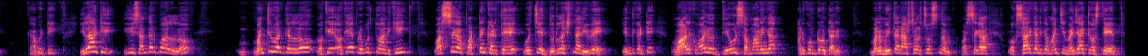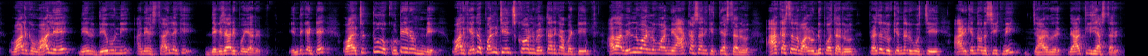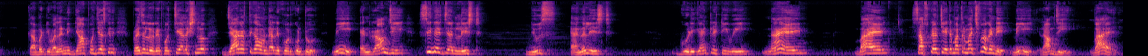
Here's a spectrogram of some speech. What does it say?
కాబట్టి ఇలాంటి ఈ సందర్భాలలో మంత్రివర్గంలో ఒకే ఒకే ప్రభుత్వానికి వరుసగా పట్టం కడితే వచ్చే దుర్లక్షణాలు ఇవే. ఎందుకంటే వాళ్ళకి వాళ్ళు దేవుడు సమానంగా అనుకుంటూ ఉంటారు. మనం మిగతా రాష్ట్రాలు చూస్తున్నాం. వరుసగా ఒకసారి కనుక మంచి మెజారిటీ వస్తే వాళ్ళకి వాళ్ళే నేను దేవుణ్ణి అనే స్థాయిలోకి దిగజారిపోయారు. ఎందుకంటే వాళ్ళ చుట్టూ కుటీరం ఉంటుంది. వాళ్ళకి ఏదో పనులు చేయించుకోవాలని వెళ్తారు కాబట్టి అలా వెళ్ళిన వాళ్ళు వాళ్ళని ఆకాశానికి ఎత్తేస్తారు. ఆకాశంలో వాళ్ళు ఉండిపోతారు. ప్రజలు కిందకు వచ్చి ఆయన కింద ఉన్న సీట్ని జా- తీసేస్తారు. కాబట్టి వాళ్ళని జ్ఞాపకం చేసుకుని ప్రజలు రేపు వచ్చే ఎలక్షన్లో జాగ్రత్తగా ఉండాలని కోరుకుంటూ మీ N Ramji senior journalist news analyst Gudigantla TV nine. Bye. Subscribe చేయటం మాత్రం మర్చిపోకండి. మీ రామ్జీ. బాయ్.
